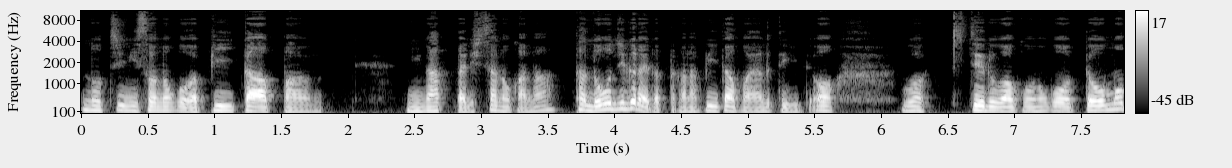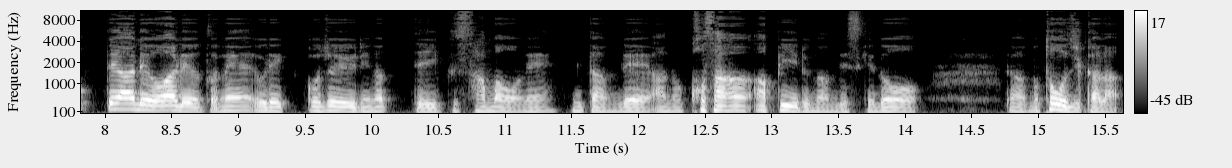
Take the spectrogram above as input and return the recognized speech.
後にその子がピーターパンになったりしたのかな？た同時ぐらいだったかな？ピーターパンやるって聞いて、あ、うわ、来てるわ、この子って思って、あれよあれよとね、売れっ子女優になっていく様をね、見たんで、あの、子さんアピールなんですけど、だからもう当時から、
